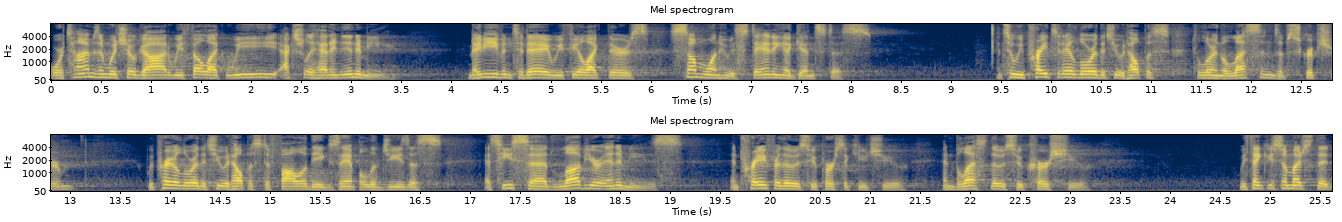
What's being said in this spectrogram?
or times in which, oh God, we felt like we actually had an enemy. Maybe even today we feel like there's someone who is standing against us. And so we pray today, Lord, that you would help us to learn the lessons of Scripture. We pray, oh Lord, that you would help us to follow the example of Jesus as he said, Love your enemies and pray for those who persecute you and bless those who curse you. We thank you so much that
